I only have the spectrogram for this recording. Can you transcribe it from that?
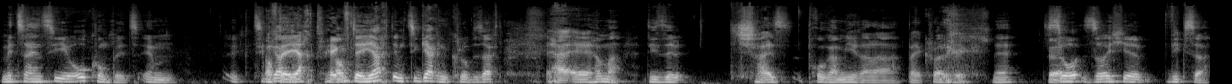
mit seinen CEO-Kumpels im äh, Auf der Yacht hängt. auf der Yacht im Zigarrenclub sagt, ja, ey, hör mal, diese scheiß Programmierer da bei Crytek, ne? So, solche Wichser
